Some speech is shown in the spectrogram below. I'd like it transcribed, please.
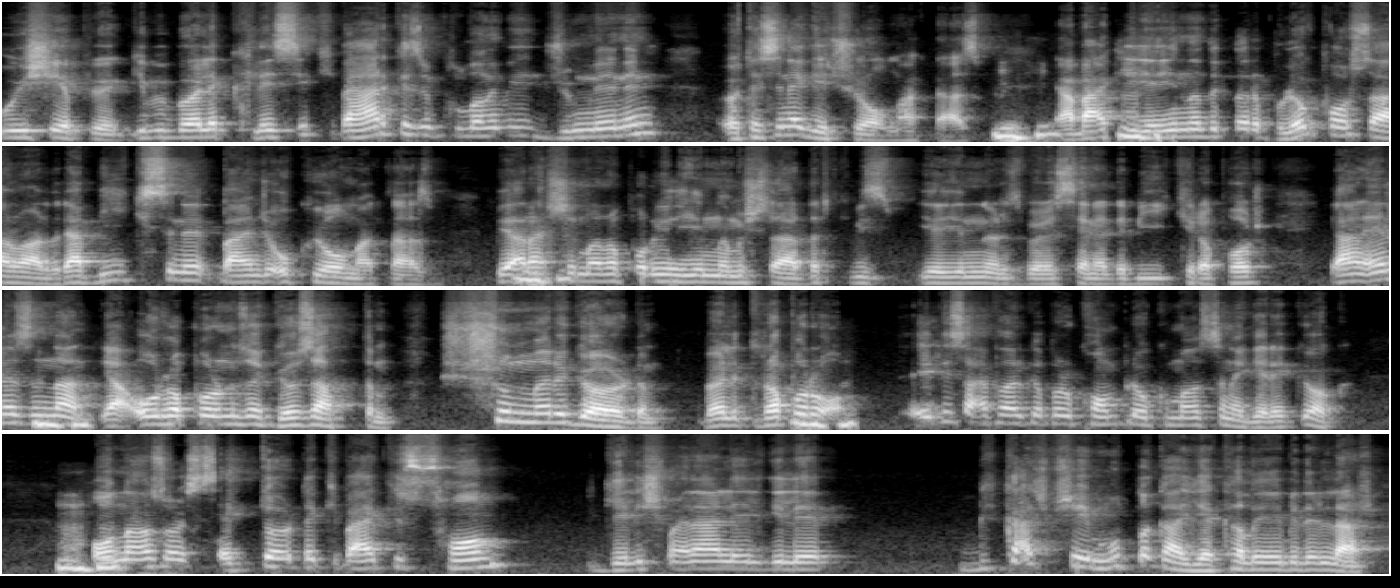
bu işi yapıyor gibi böyle klasik ve herkesin kullanabildiği cümlenin ötesine geçiyor olmak lazım. Ya belki yayınladıkları blog postlar vardır. Ya bir ikisini bence okuyor olmak lazım. Bir araştırma raporu yayınlamışlardır. Biz yayınlarız böyle senede bir iki rapor. Yani en azından ya o raporunuza göz attım. Şunları gördüm. Böyle raporu hı. 50 sayfalık raporu komple okumasına gerek yok. Ondan sonra sektördeki belki son gelişmelerle ilgili birkaç bir şey mutlaka yakalayabilirler.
